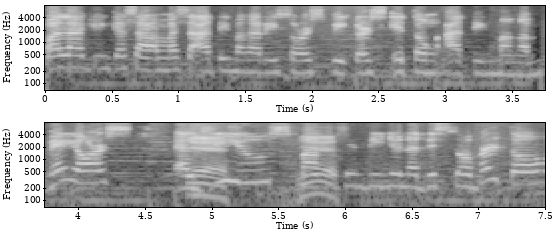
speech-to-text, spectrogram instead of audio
palaging kasama sa ating mga resource speakers itong ating mga mayors, LGUs, bakit Yes. hindi nyo na-discover to.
